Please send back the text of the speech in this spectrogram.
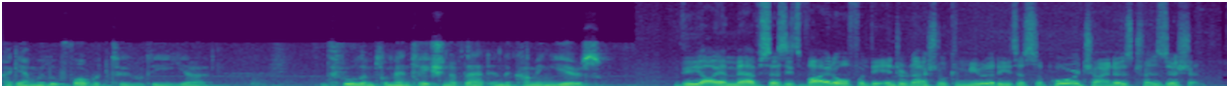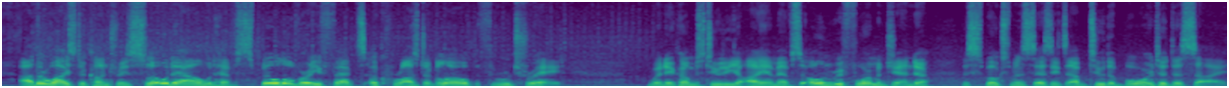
again, we look forward to the, uh, the full implementation of that in the coming years. The IMF says it's vital for the international community to support China's transition. Otherwise, the country's slowdown would have spillover effects across the globe through trade. When it comes to the IMF's own reform agenda, the spokesman says it's up to the board to decide.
